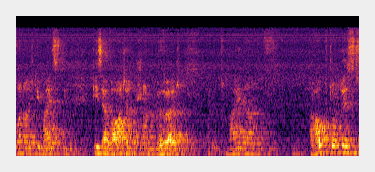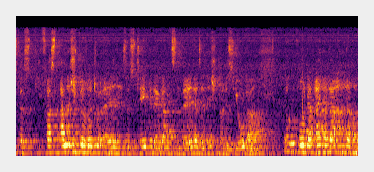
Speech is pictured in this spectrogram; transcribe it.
von euch die meisten dieser Worte schon gehört. Und meine Behauptung ist, dass die fast alle spirituellen Systeme der ganzen Welt, also nicht nur das Yoga, irgendwo in der einen oder anderen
